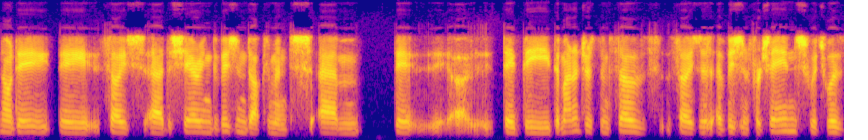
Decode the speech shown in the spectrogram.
No, they they cite uh, the sharing the vision document. Um, uh, the the managers themselves cited a vision for change, which was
